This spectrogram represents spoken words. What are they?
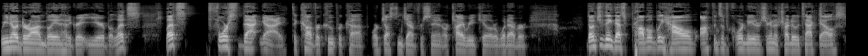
we know DaRon Bland had a great year, but let's let's force that guy to cover Cooper Kupp or Justin Jefferson or Tyreek Hill or whatever. Don't you think that's probably how offensive coordinators are going to try to attack Dallas?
